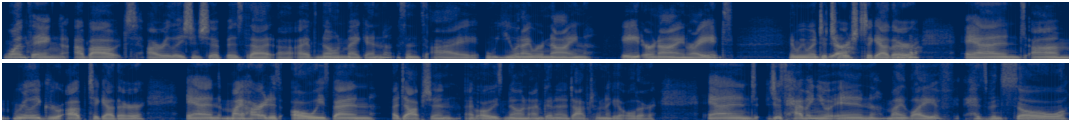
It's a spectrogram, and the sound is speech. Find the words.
One thing about our relationship is that uh, I've known Megan since I, you and I were nine, eight or nine, right? And we went to Yeah. church together and um, really grew up together. And my heart has always been adoption. I've always known I'm going to adopt when I get older. And just having you in my life has been so,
